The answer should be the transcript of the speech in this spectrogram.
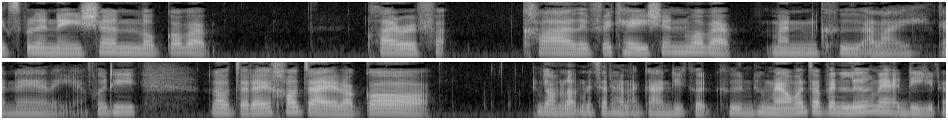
explanation แล้วก็แบบ clarify clarification ว่าแบบมันคืออะไรกันแน่อะไรเงี้ย เพื่อที่เราจะได้เข้าใจแล้วก็ยอมรับในสถานการณ์ที่เกิดขึ้น ถึงแม้ว่ามันจะเป็นเรื่องในอดีตน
